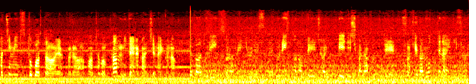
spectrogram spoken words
蜂蜜とバターやからまあ多分パンみたいな感じじゃないかな。これがドリンクのメニューですね。ドリンクのページは1ページしかなくってお酒が載ってないんですよね。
